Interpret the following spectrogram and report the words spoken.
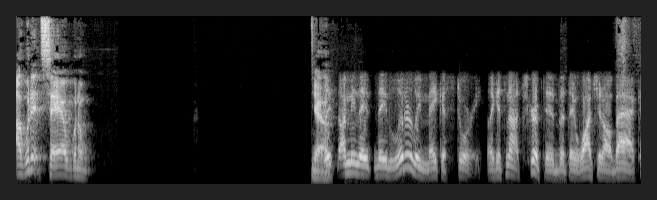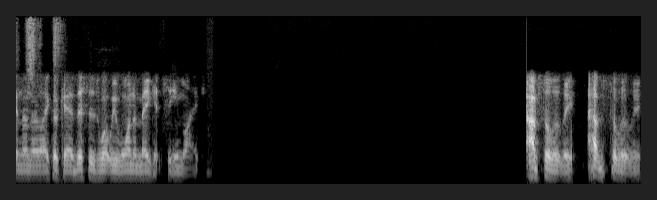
I wouldn't say I want to Yeah. They, I mean, they they literally make a story. Like it's not scripted, but they watch it all back, and then they're like, okay, this is what we want to make it seem like. Absolutely, absolutely.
